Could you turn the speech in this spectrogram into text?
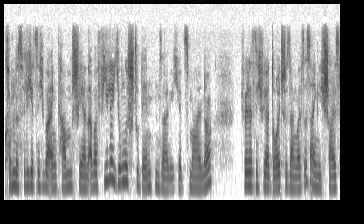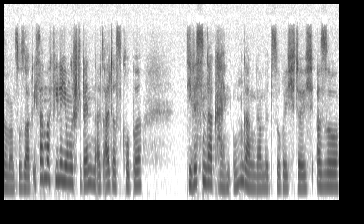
komm, das will ich jetzt nicht über einen Kamm scheren, aber viele junge Studenten, sage ich jetzt mal, ne? Ich will jetzt nicht wieder Deutsche sagen, weil es ist eigentlich scheiße, wenn man es so sagt. Ich sag mal, viele junge Studenten als Altersgruppe, die wissen da keinen Umgang damit so richtig. Also,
